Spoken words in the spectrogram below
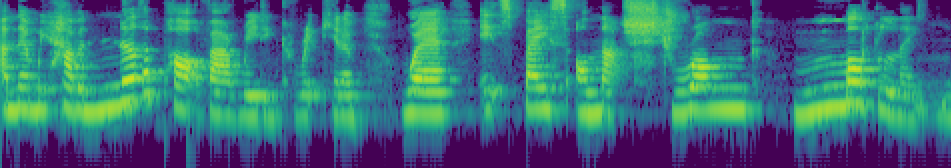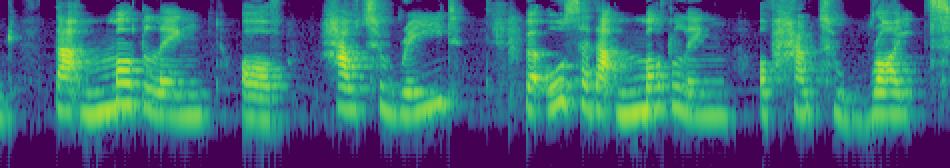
And then we have another part of our reading curriculum where it's based on that strong modelling that modelling of how to read, but also that modelling of how to write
